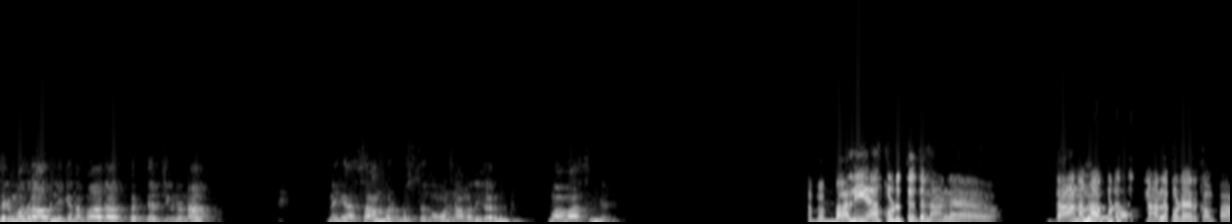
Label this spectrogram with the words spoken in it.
சரி முதலாவது நீங்கள் நம்ம அதை அதை பற்றி தெரிஞ்சுக்கணும்னா நீங்கள் சாமுவல் புஸ்தகம் ஒன்றாம் அதிகாரம் வாசிங்க. அப்ப பலியா கொடுத்ததுனால தானமா கொடுத்ததுனால கூட இருக்கும்ப்பா.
